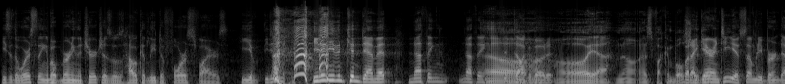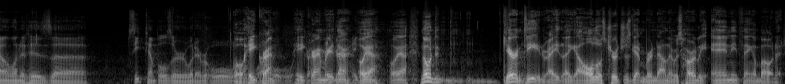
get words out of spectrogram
He said the worst thing about burning the churches was how it could lead to forest fires. He he didn't he didn't even condemn it. Nothing, nothing. Didn't talk about it. Oh, yeah. No, that's fucking bullshit. But I dude. guarantee if somebody burnt down one of his uh, Sikh temples or whatever, oh, Oh, hate wow, crime. oh, hate, crime, right hate there. hate oh, yeah. Oh, yeah. No, d- guaranteed, right? Like all those churches getting burned down, there was hardly anything about it.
